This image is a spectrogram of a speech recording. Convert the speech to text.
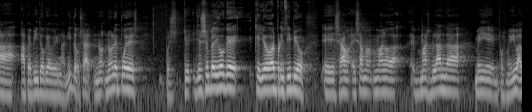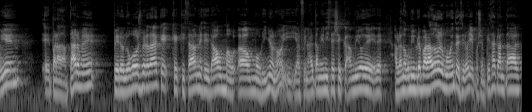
a, Pepito que a Venganito. O sea, no, le puedes... Pues yo, siempre digo que, yo al principio eh, esa, mano más blanda me, pues me iba bien eh, para adaptarme, pero luego es verdad que, que quizá necesitaba un, a un Mourinho, ¿no? Y, al final también hice ese cambio de, hablando con mi preparador, en un momento de decir, oye, pues empieza a cantar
